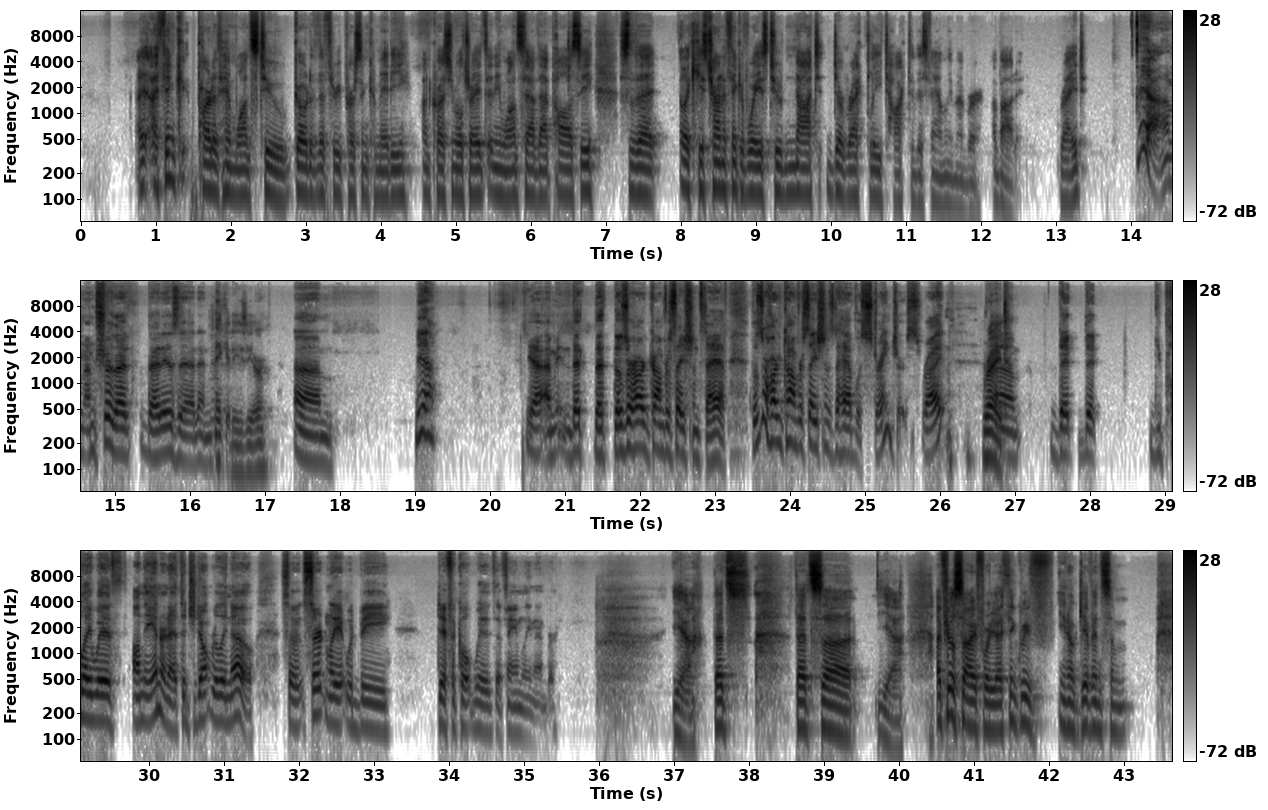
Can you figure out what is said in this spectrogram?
I, I think part of him wants to go to the three person committee on questionable trades, and he wants to have that policy so that like he's trying to think of ways to not directly talk to this family member about it, right? Yeah, I'm, I'm sure that that is it, and make it easier. Um, yeah, yeah. I mean that that those are hard conversations to have. Those are hard conversations to have with strangers, right? Right. Um, that that you play with on the internet that you don't really know. So certainly, it would be difficult with a family member. Yeah, that's that's uh yeah. I feel sorry for you. I think we've, you know, given some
